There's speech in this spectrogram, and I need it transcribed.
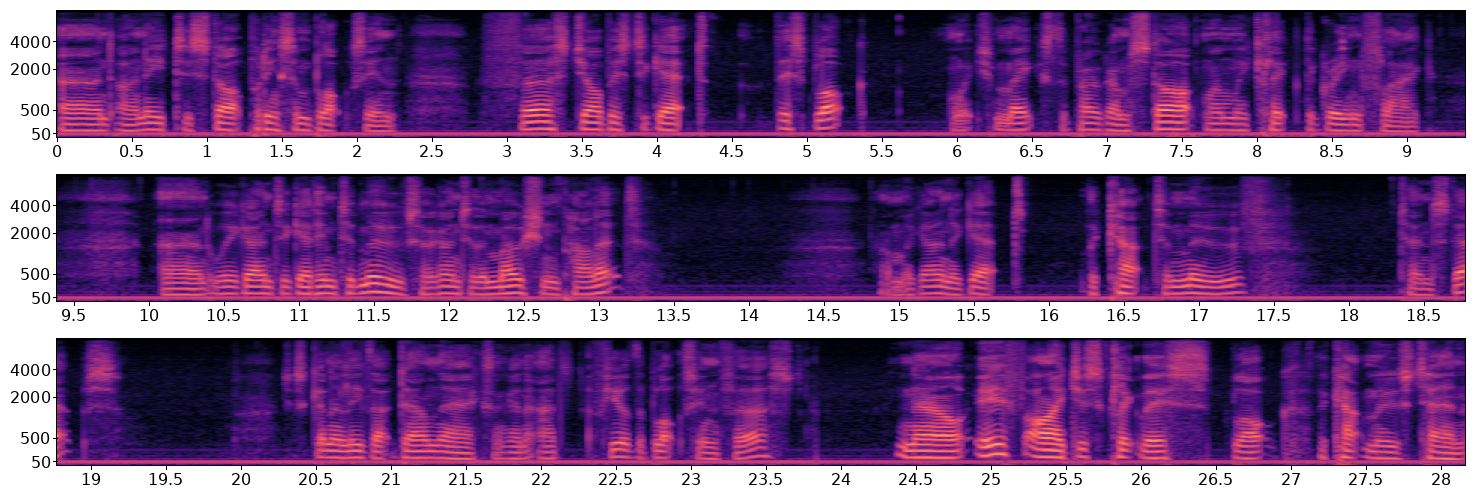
and I need to start putting some blocks in. First job is to get this block which makes the program start when we click the green flag and we're going to get him to move so we're going to the motion palette and we're going to get the cat to move 10 steps. Just going to leave that down there because I'm going to add a few of the blocks in first. Now if I just click this block the cat moves 10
